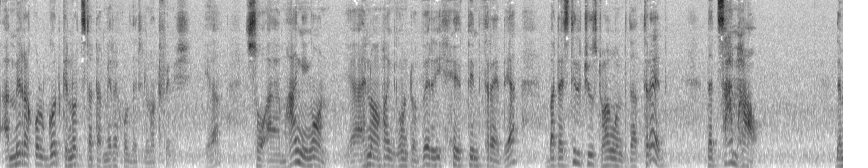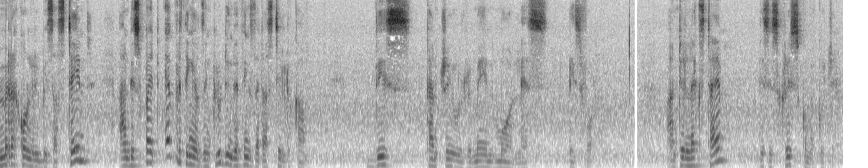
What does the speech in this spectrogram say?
a miracle, God cannot start a miracle that will not finish. Yeah? So I am hanging on. Yeah, I know I'm hanging on to a very thin thread. Yeah, but I still choose to hang on to that thread that somehow the miracle will be sustained and despite everything else, including the things that are still to come, this country will remain more or less peaceful. Until next time, this is Chris Kumekucha.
